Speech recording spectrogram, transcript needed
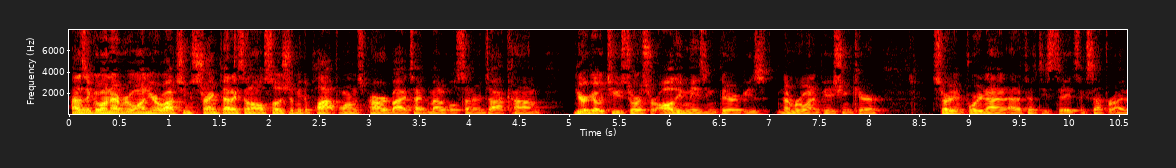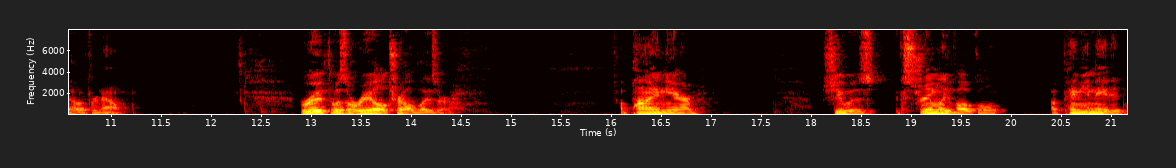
How's it going, everyone? You're watching Strength Addicts on all social media platforms, powered by TitanMedicalCenter.com, your go-to source for all the amazing therapies, number one in patient care, starting 49 out of 50 states, except for Idaho for now. Ruth was a real trailblazer, a pioneer. She was extremely vocal, opinionated,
